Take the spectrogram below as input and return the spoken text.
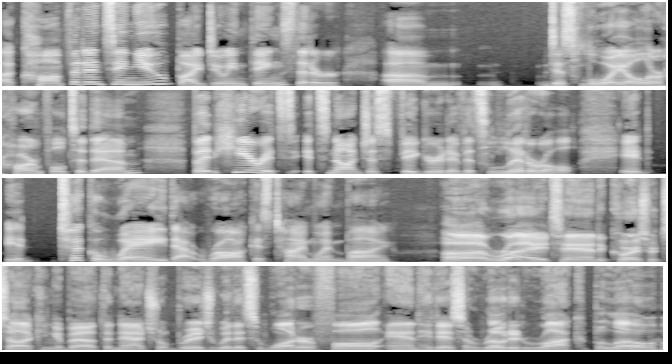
uh, confidence in you by doing things that are. Um, disloyal or harmful to them but here it's it's not just figurative it's literal it it took away that rock as time went by. Uh, right, and of course, we're talking about the natural bridge with its waterfall and it has eroded rock below.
